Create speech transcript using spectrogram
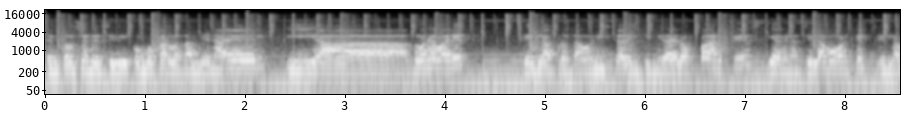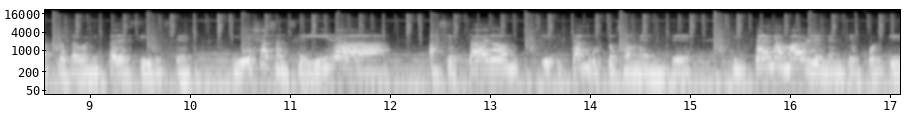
Entonces decidí convocarlo también a él y a Dora Baret, que es la protagonista de Intimidad de los Parques, y a Graciela Borges, que es la protagonista de Circe. Y ellas enseguida aceptaron eh, tan gustosamente y tan amablemente, porque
